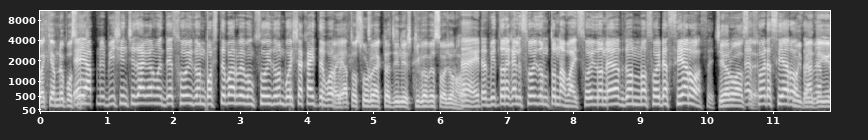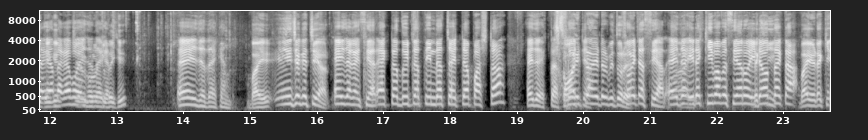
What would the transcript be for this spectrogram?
বাকি আপনি ভিতরে। এই আপনি বিশ ইঞ্চি জায়গার মধ্যে ছয় জন বসতে পারবে এবং ছয় জন বৈশা খাইতে পারবে। এত ছোট একটা জিনিস কীভাবে ছয় জন হয়? হ্যাঁ এটার ভিতরে খালি ছয় জন তো না ভাই ছয় জনের জন্য ছয়টা চেয়ারও আছে। চেয়ারও আছে? হ্যাঁ ছয়টা চেয়ারও আছে। দেখি। এই যে দেখেন। ভাই এই জায়গায় চেয়ার এই জায়গায় চেয়ার একটা দুইটা তিনটা চারটা পাঁচটা এই যে একটা ছয়টা এটার ভিতরে? ছয়টা চেয়ার এই যে এটা কীভাবে চেয়ার হয় এটা এটাও তো একটা ভাই এটা কি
